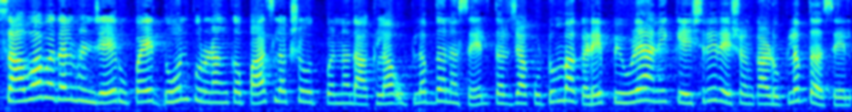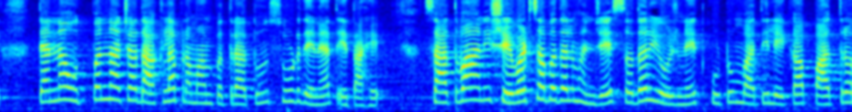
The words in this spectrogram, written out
सहावा बदल म्हणजे रुपये दोन पूर्णांक पाच लक्ष उत्पन्न दाखला उपलब्ध नसेल तर ज्या कुटुंबाकडे पिवळे आणि केशरी रेशन कार्ड उपलब्ध असेल त्यांना उत्पन्नाच्या दाखला प्रमाणपत्रातून सूट देण्यात येत आहे. सातवा आणि शेवटचा बदल म्हणजे सदर योजनेत कुटुंबातील एका पात्र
